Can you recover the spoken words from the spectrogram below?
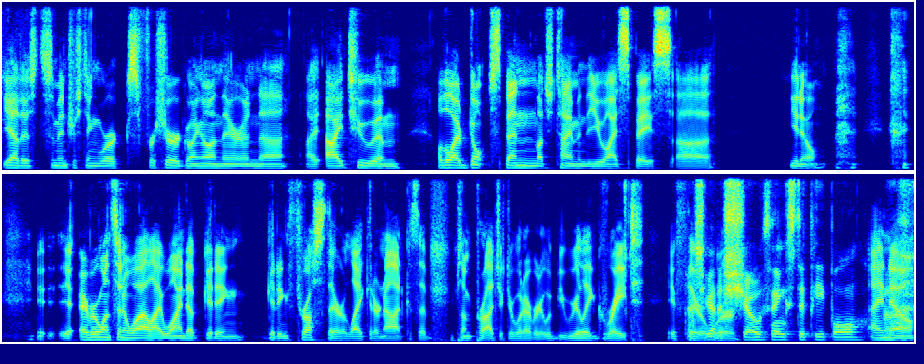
Yeah, there's some interesting works for sure going on there, and uh, I, I too am. Although I don't spend much time in the UI space, uh, you know, every once in a while I wind up getting getting thrust there, like it or not, because of some project or whatever. It would be really great if there were. got to show things to people. I know,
